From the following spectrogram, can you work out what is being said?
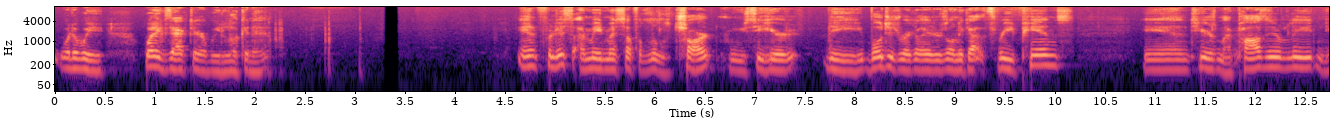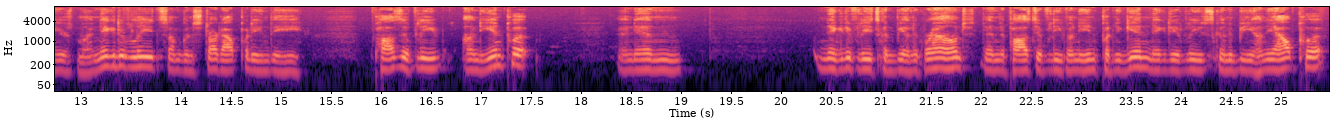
What are we what exactly are we looking at and for this, I made myself a little chart. You see here, the voltage regulator's only got three pins. And here's my positive lead, and here's my negative lead. So I'm going to start out putting the positive lead on the input. And then negative lead is going to be on the ground, then the positive lead on the input again, negative lead is going to be on the output,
